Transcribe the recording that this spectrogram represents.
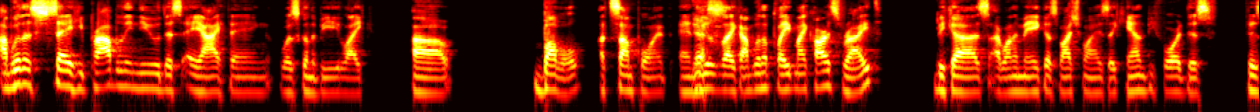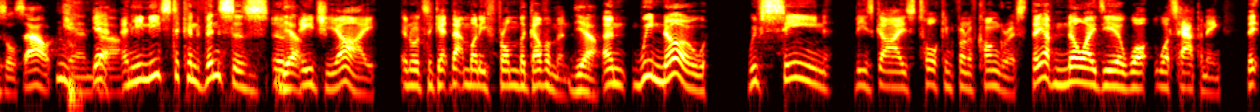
I'm gonna say he probably knew this AI thing was gonna be like, uh, bubble at some point, and he was like, I'm gonna play my cards right because I want to make as much money as I can before this fizzles out. Yeah. And Yeah, uh, and he needs to convince us of Yeah. AGI in order to get that money from the government. yeah, And we know we've seen these guys talk in front of Congress. They have no idea what what's happening. They,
